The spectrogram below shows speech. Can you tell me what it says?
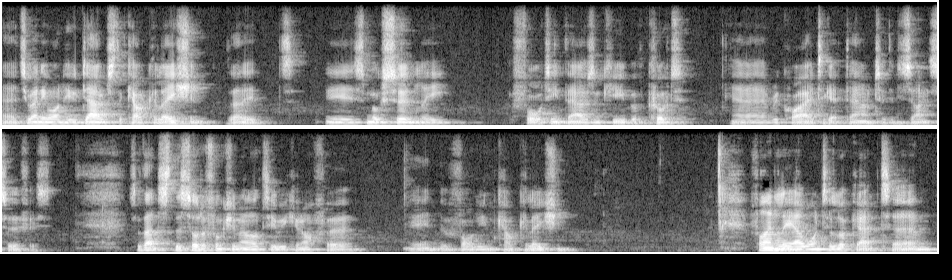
uh, to anyone who doubts the calculation that it is most certainly 14,000 cube of cut uh, required to get down to the design surface. So that's the sort of functionality we can offer in the volume calculation. Finally, I want to look at um,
